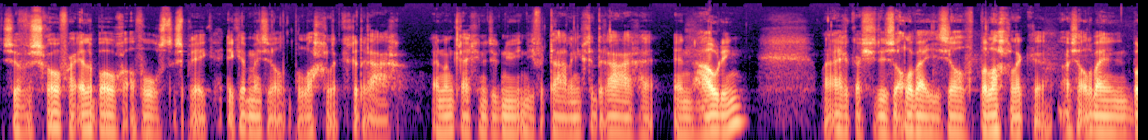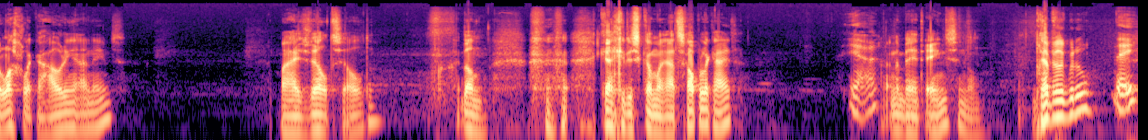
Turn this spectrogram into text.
ze verschoof haar ellebogen alvolgens te spreken. Ik heb mijzelf belachelijk gedragen. En dan krijg je natuurlijk nu in die vertaling gedragen en houding. Maar eigenlijk als je dus allebei jezelf belachelijk, eh, als je allebei een belachelijke houding aanneemt, maar hij is wel hetzelfde, dan krijg je dus kameraadschappelijkheid. Ja, En dan ben je het eens en dan... Begrijp je wat ik bedoel? nee.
